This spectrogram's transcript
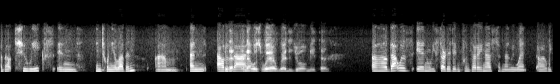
about two weeks in in 2011. Um, and out and of that, and that was where? Where did you all meet then? Uh, that was in. We started in Punta Arenas, and then we went. Uh, we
